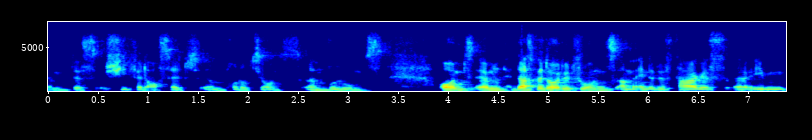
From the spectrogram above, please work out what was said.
ähm, des Sheetfed Offset ähm, Produktionsvolumens. Und ähm, das bedeutet für uns am Ende des Tages äh, eben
